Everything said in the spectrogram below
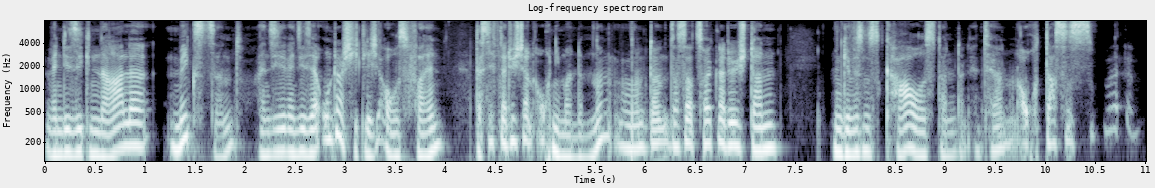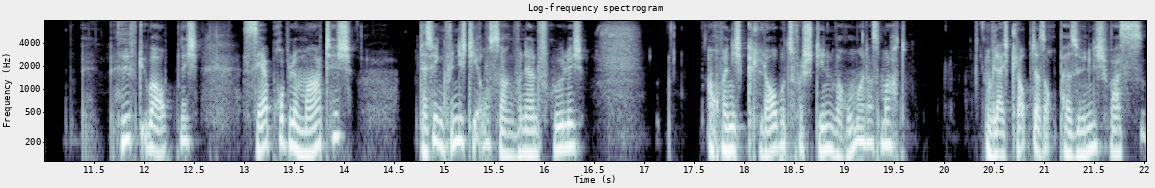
wenn die Signale mixed sind, wenn sie, wenn sie sehr unterschiedlich ausfallen, das hilft natürlich dann auch niemandem. Ne? Und dann, das erzeugt natürlich dann ein gewisses Chaos dann, dann intern. Und auch das ist, äh, hilft überhaupt nicht. Sehr problematisch. Deswegen finde ich die Aussagen von Herrn Fröhlich, auch wenn ich glaube zu verstehen, warum er das macht, vielleicht glaubt er das auch persönlich, was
